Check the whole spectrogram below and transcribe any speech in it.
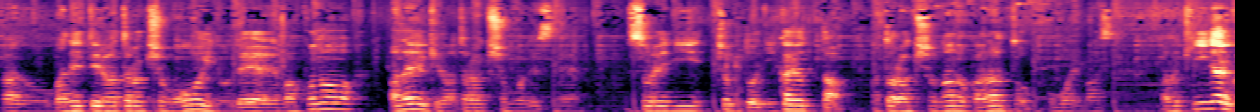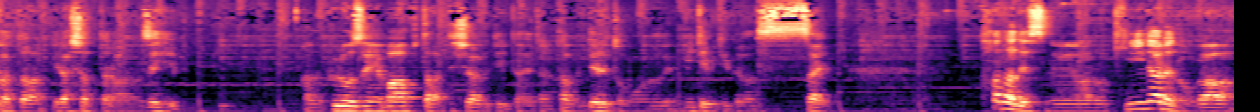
あの真似てるアトラクションが多いので、まあ、この「アナ雪」のアトラクションもですねそれにちょっと似通ったアトラクションなのかなと思います。あの気になる方いらっしゃったらあのぜひあのフローズンエバーアフターって調べていただいたら多分出ると思うので見てみてください。ただですねあの気になるのが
